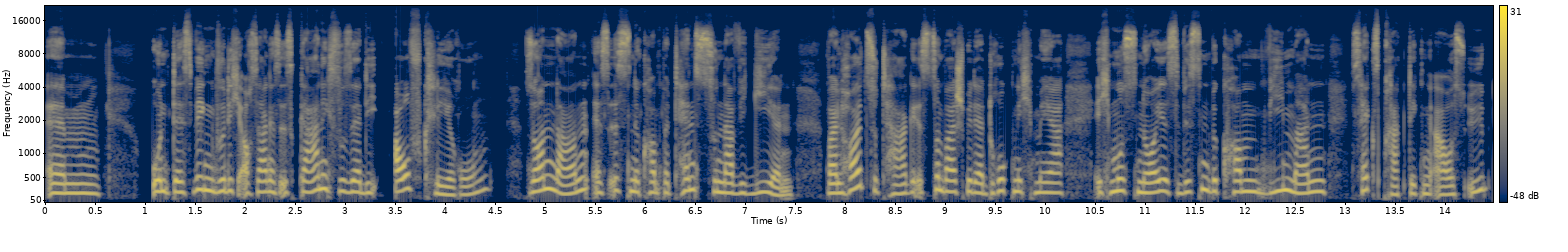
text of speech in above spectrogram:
Ähm, und deswegen würde ich auch sagen, es ist gar nicht so sehr die Aufklärung, sondern es ist eine Kompetenz zu navigieren. Weil heutzutage ist zum Beispiel der Druck nicht mehr, ich muss neues Wissen bekommen, wie man Sexpraktiken ausübt,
